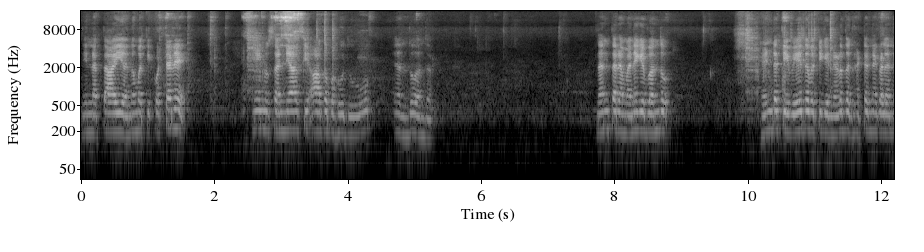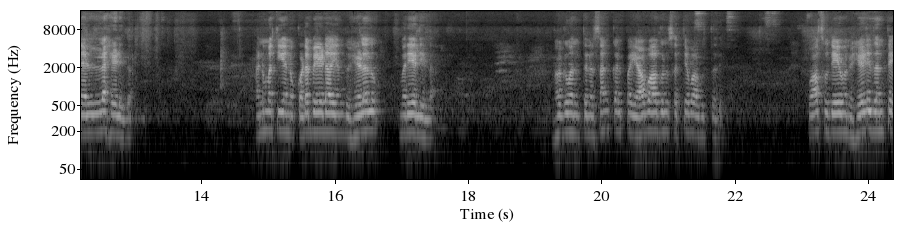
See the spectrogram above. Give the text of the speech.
ನಿನ್ನ ತಾಯಿ ಅನುಮತಿ ಕೊಟ್ಟರೆ ನೀನು ಸನ್ಯಾಸಿ ಆಗಬಹುದು ಎಂದು ಅಂದರು. ನಂತರ ಮನೆಗೆ ಬಂದು ಹೆಂಡತಿ ವೇದವತಿಗೆ ನಡೆದ ಘಟನೆಗಳನ್ನೆಲ್ಲ ಹೇಳಿದರು. ಅನುಮತಿಯನ್ನು ಕೊಡಬೇಡ ಎಂದು ಹೇಳಲು ಮರೆಯಲಿಲ್ಲ. ಭಗವಂತನ ಸಂಕಲ್ಪ ಯಾವಾಗಲೂ ಸತ್ಯವಾಗುತ್ತದೆ. ವಾಸುದೇವನು ಹೇಳಿದಂತೆ,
